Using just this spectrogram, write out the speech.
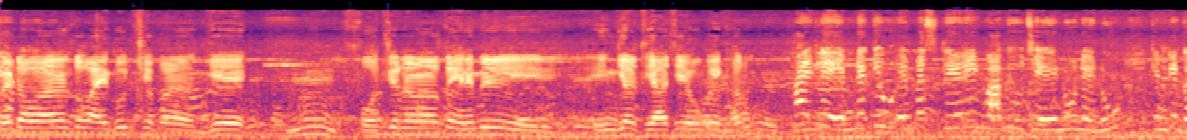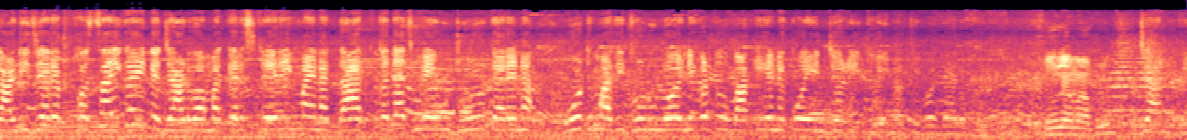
નહીં. વાળાને તો વાગ્યું જ છે પણ જે ફોર્ચ્યુનર તો એને બી ઇન્જર થયા છે એવું કંઈ ખરું? હા એટલે એમને કેવું એમને સ્ટેરિંગ વાગ્યું છે એનું ને એનું. કેમ કે ગાડી જ્યારે ફસાઈ ગઈ ને ઝાડવામાં ત્યારે સ્ટેરિંગમાં એના દાંત કદાચ મેં એવું જોયું ત્યારે એના ઓઠમાંથી થોડું લોહી નીકળતું બાકી એને કોઈ ઇન્જરી થઈ નથી વધારે. શું નામ આપણું જાનવી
